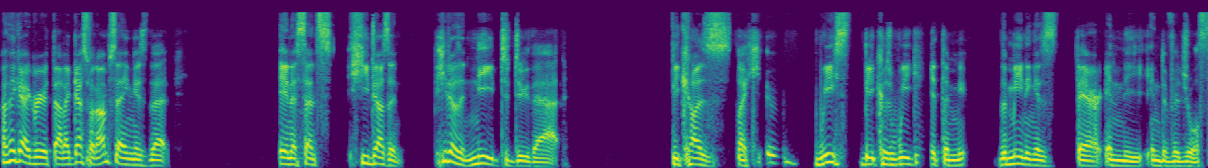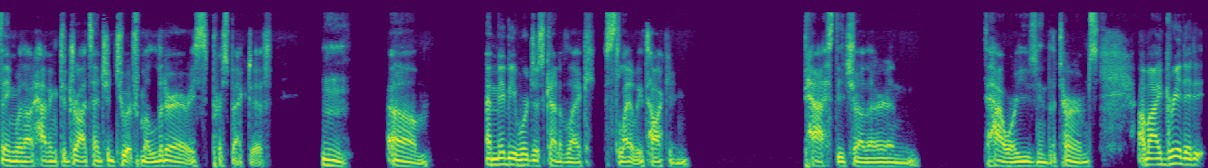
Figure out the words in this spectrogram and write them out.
I think I agree with that. I guess what I'm saying is that, in a sense, he doesn't he doesn't need to do that because like we because we get the the meaning is there in the individual thing without having to draw attention to it from a literary perspective. Mm. Um, and maybe we're just kind of like slightly talking past each other and how we're using the terms. Um, I agree that it,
